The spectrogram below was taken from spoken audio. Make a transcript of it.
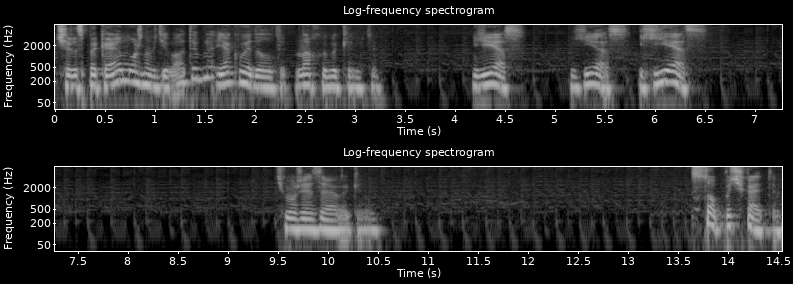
Через ПКМ можна вдівати, бля? Як видалити? Нахуй викинути. Yes. Yes. Yes. Чи може я зря викинув? Стоп, почекайте.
